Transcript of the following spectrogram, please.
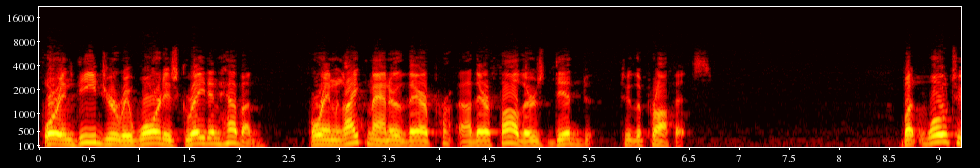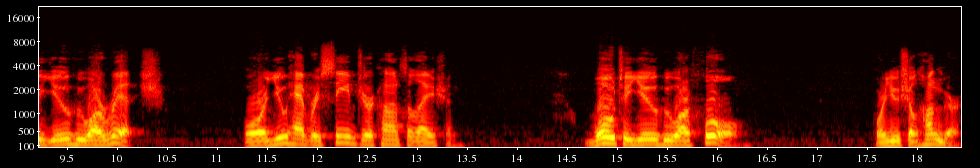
For indeed your reward is great in heaven, for in like manner their, uh, their fathers did to the prophets. But woe to you who are rich, for you have received your consolation. Woe to you who are full, for you shall hunger.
